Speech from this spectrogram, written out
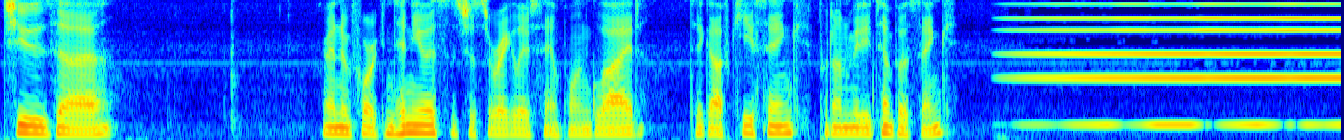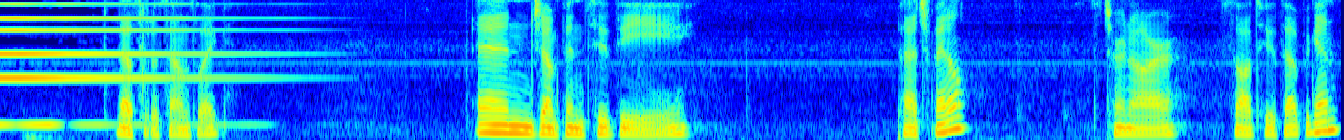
Choose uh, random 4 continuous. It's just a regular sample and glide. Take off key sync, put on MIDI tempo sync. That's what it sounds like. And jump into the patch panel. Let's turn our sawtooth up again.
